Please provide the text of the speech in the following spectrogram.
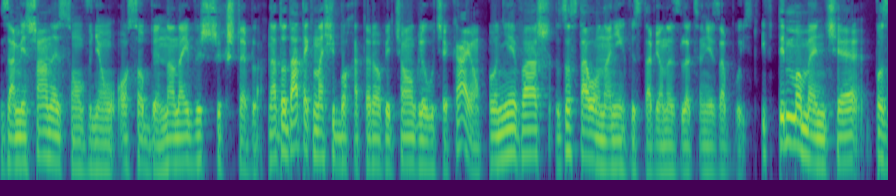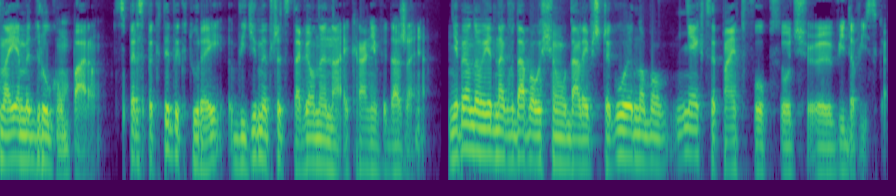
Zamieszane są w nią osoby na najwyższych szczeblach. Na dodatek nasi bohaterowie ciągle uciekają, ponieważ zostało na nich wystawione zlecenie zabójstwa. I w tym momencie poznajemy drugą parę, z perspektywy której widzimy przedstawione na ekranie wydarzenia. Nie będę jednak wdawał się dalej w szczegóły, no bo nie chcę Państwu psuć y, widowiska.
